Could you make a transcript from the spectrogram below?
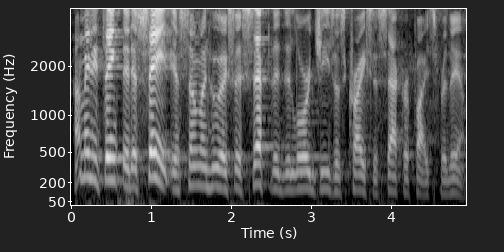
How many think that a saint is someone who has accepted the Lord Jesus Christ as sacrifice for them?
